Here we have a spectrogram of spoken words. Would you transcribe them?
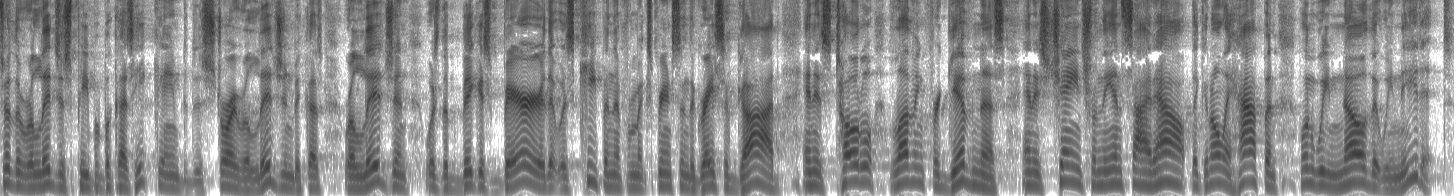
to the religious people because he came to destroy religion because religion was the biggest barrier that was keeping them from experiencing the grace of God and his total loving forgiveness and his change from the inside out that can only happen when we know that we need it.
